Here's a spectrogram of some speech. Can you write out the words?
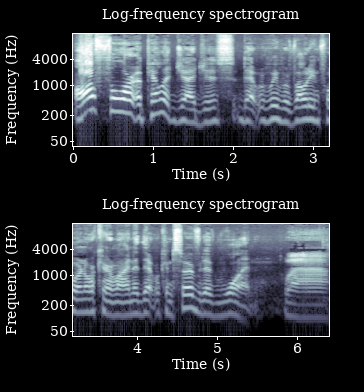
all four appellate judges that we were voting for in North Carolina that were conservative won. Wow.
